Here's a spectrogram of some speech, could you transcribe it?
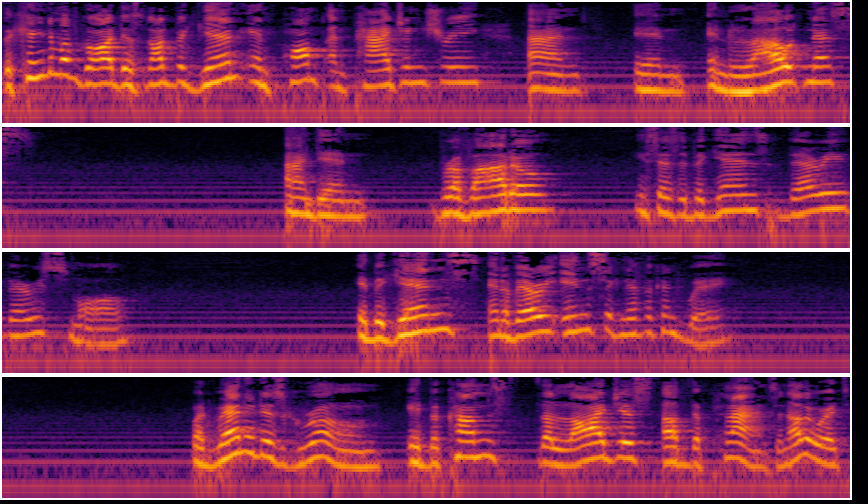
The kingdom of God does not begin in pomp and pageantry and in, in loudness and in bravado. He says it begins very, very small. It begins in a very insignificant way. But when it is grown, it becomes the largest of the plants. In other words,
